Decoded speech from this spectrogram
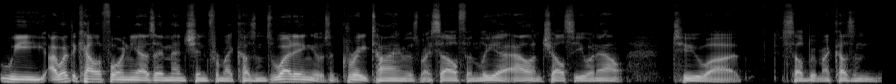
we, I went to California as I mentioned for my cousin's wedding. It was a great time. It was myself and Leah, Alan, Chelsea went out to uh, celebrate my cousin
